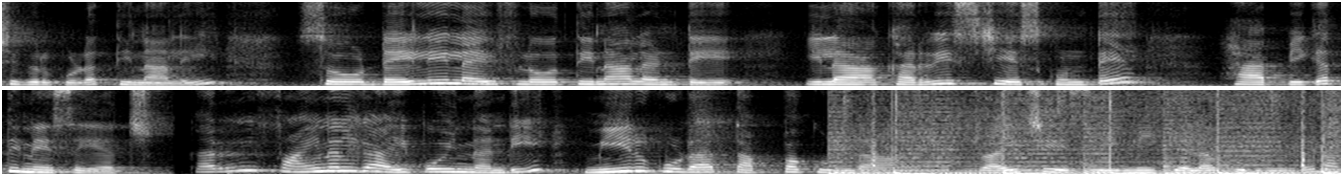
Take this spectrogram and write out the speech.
చిగురు కూడా తినాలి. సో డైలీ లైఫ్లో తినాలంటే ఇలా కర్రీస్ చేసుకుంటే హ్యాపీగా తినేసేయచ్చు. కర్రీ ఫైనల్గా అయిపోయిందండి. మీరు కూడా తప్పకుండా ట్రై చేసి మీకు ఎలా కుదిరిందో నాకు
